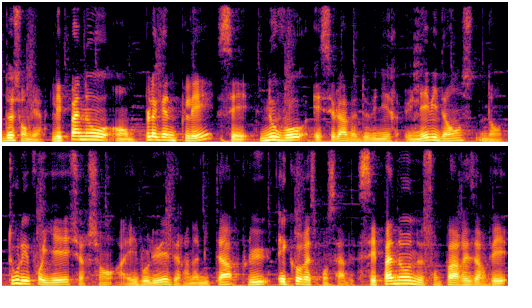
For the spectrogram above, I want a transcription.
de son bien. Les panneaux en plug and play, c'est nouveau et cela va devenir une évidence dans tous les foyers cherchant à évoluer vers un habitat plus éco-responsable. Ces panneaux ne sont pas réservés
